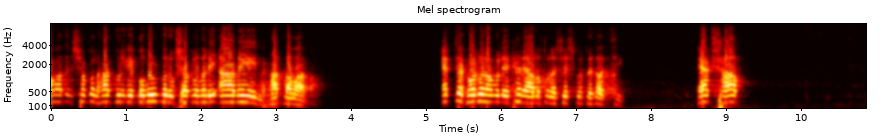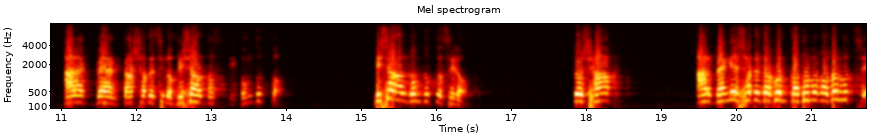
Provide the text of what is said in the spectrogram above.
আমাদের সকল হাতগুলিকে কবুল করুক, সকলে বলি আমিন, হাত নামান। একটা ঘটনা বলে এখানে আলোচনা শেষ করতে যাচ্ছি। এক সাপ আর এক ব্যাং তার সাথে ছিল বিশাল দোস্তি, বন্ধুত্ব। বিশাল বন্ধুত্ব ছিল। তো সাপ আর ব্যাঙের সাথে যখন কথোপকথন হচ্ছে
